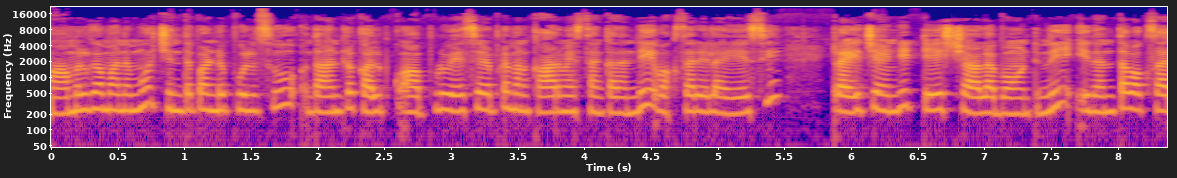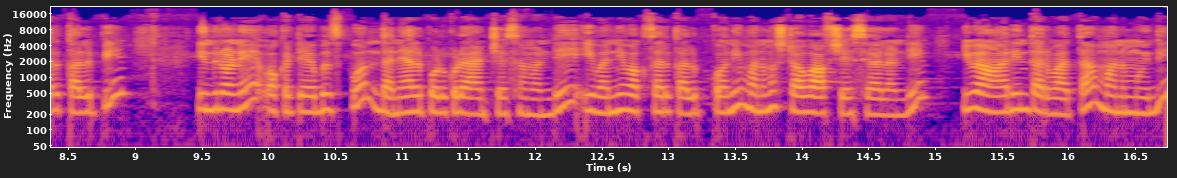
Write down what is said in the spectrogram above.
మామూలుగా మనము చింతపండు పులుసు దాంట్లో కలుపు అప్పుడు వేసేటప్పుడు మనం కారం వేస్తాం కదండి. ఒకసారి ఇలా వేసి ట్రై చేయండి. టేస్ట్ చాలా బాగుంటుంది. ఇదంతా ఒకసారి కలిపి ఇందులోనే ఒక టేబుల్ స్పూన్ ధనియాల పొడి కూడా యాడ్ చేసామండి. ఇవన్నీ ఒకసారి కలుపుకొని మనము స్టవ్ ఆఫ్ చేసేయాలండి. ఇవి ఆరిన తర్వాత మనము ఇది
